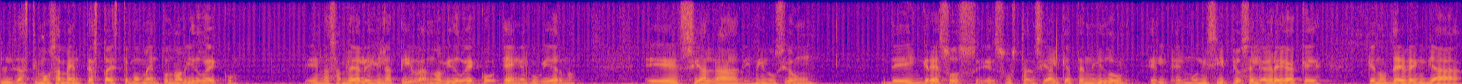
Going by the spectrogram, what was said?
lastimosamente hasta este momento no ha habido eco en la Asamblea Legislativa, no ha habido eco en el gobierno. si a la disminución de ingresos eh, sustancial que ha tenido el, municipio. Se le agrega que, nos deben ya,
